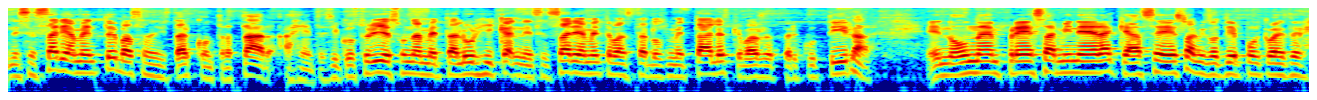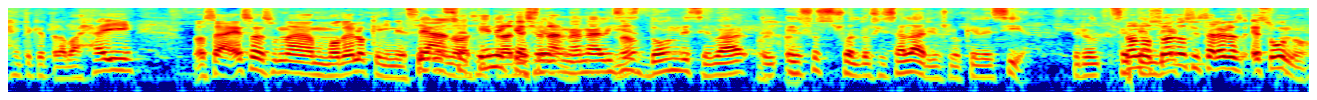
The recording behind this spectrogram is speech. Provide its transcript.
necesariamente vas a necesitar contratar a gente. Si construyes una metalúrgica, necesariamente van a estar los metales que va a repercutir Claro. en una empresa minera que hace eso, al mismo tiempo que va a tener gente que trabaja ahí. O sea, eso es un modelo keynesiano, Pero se así, tiene que hacer un análisis ¿no? dónde se va eh, esos sueldos y salarios, lo que decía. Pero se No, los sueldos y salarios es uno,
